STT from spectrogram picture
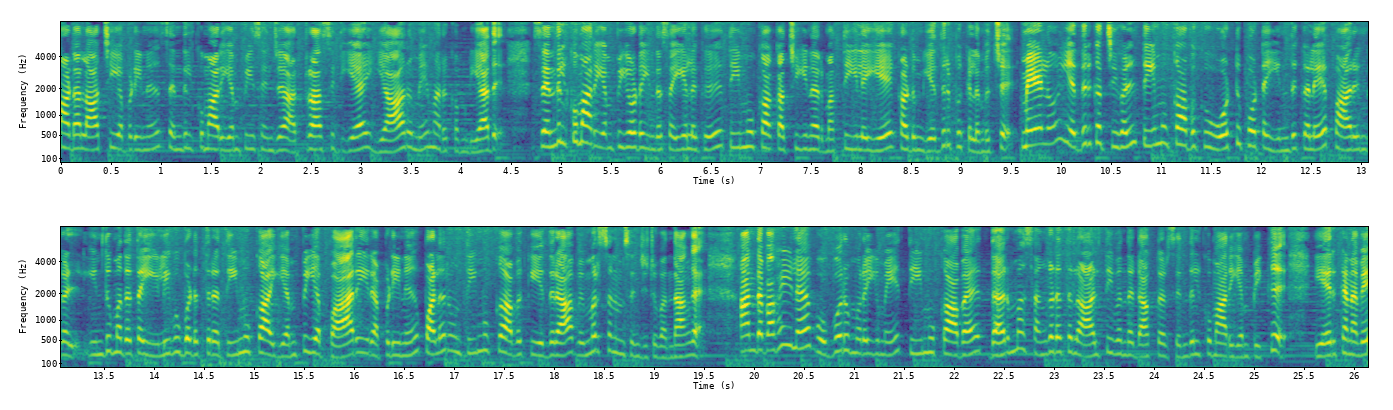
மாடல் ஆட்சி அப்படின்னு செந்தில்குமார் எம்பி செஞ்ச அட்ராசிட்டியை யாருமே மறக்க முடியாது. செந்தில்குமார் எம்பியோட இந்த செயலுக்கு திமுக கட்சியினர் மத்தியிலேயே கடும் எதிர்ப்பு கிளம்புச்சு. மேலும் எதிர்க்கட்சிகள் திமுகவுக்கு ஓட்டு போட்ட இந்துக்களே பாருங்கள் இந்து மதத்தை இழிவுபடுத்துற திமுக எம்பிய பாரீர் அப்படின்னு பலரும் திமுகவுக்கு எதிராக விமர்சனம் செஞ்சுட்டு வந்தாங்க. அந்த வகையில ஒவ்வொரு முறையுமே திமுக திமுகவை தர்ம சங்கடத்தில் ஆழ்த்தி வந்த டாக்டர் செந்தில்குமார் எம்பிக்கு ஏற்கனவே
